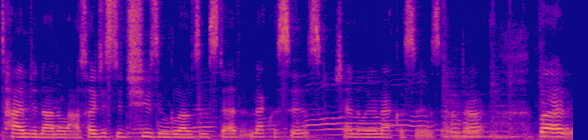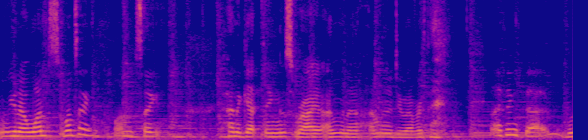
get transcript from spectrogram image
time did not allow. So I just did shoes and gloves instead, necklaces, chandelier necklaces, and uh, but you know once once I once I kind of get things right, I'm gonna I'm gonna do everything. I think that the,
